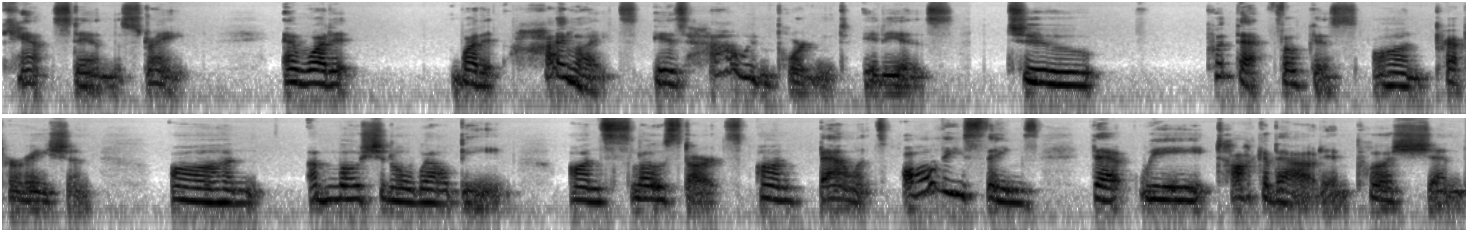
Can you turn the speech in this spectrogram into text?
can't stand the strain. And what it what it highlights is how important it is to put that focus on preparation, on emotional well-being, on slow starts, on balance, all these things that we talk about and push and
